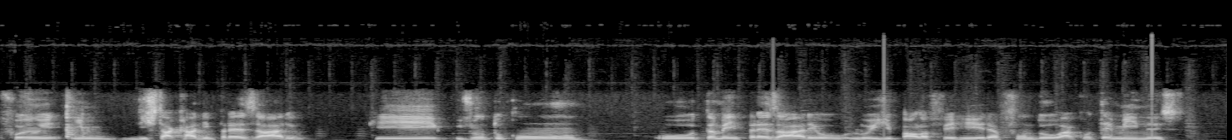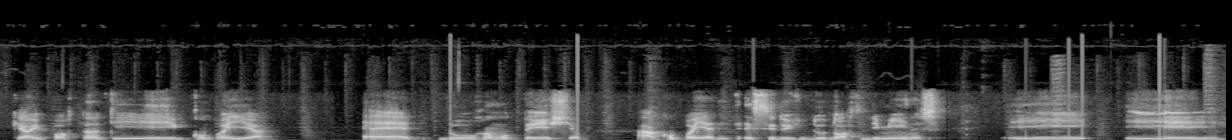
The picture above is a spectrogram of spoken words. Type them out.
foi um destacado empresário, que junto com o também empresário Luiz de Paula Ferreira fundou a Coteminas, que é uma importante companhia é, do ramo têxtil, a Companhia de Tecidos do Norte de Minas, e, e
